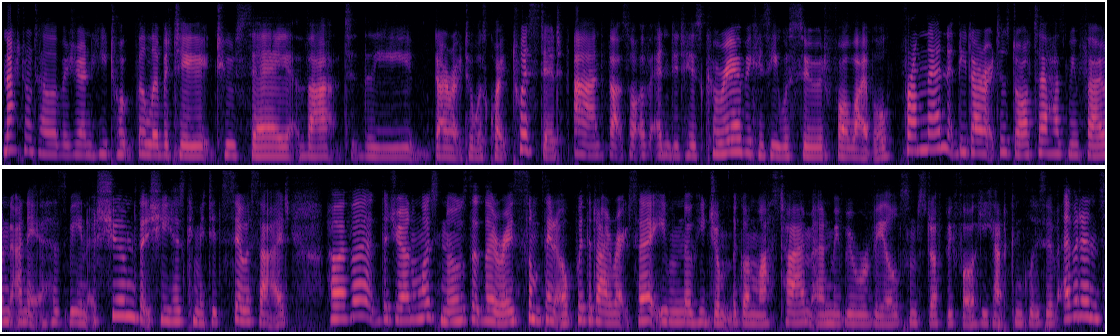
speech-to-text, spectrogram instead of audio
national television, he took the liberty to say that the director was quite twisted and that sort of ended his career because he was sued for libel. From then, the director's daughter has been found and it has been assumed that she has committed suicide. However, the journalist knows that there is something up with the director even though he jumped the gun last time and maybe revealed some stuff before he had conclusive evidence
